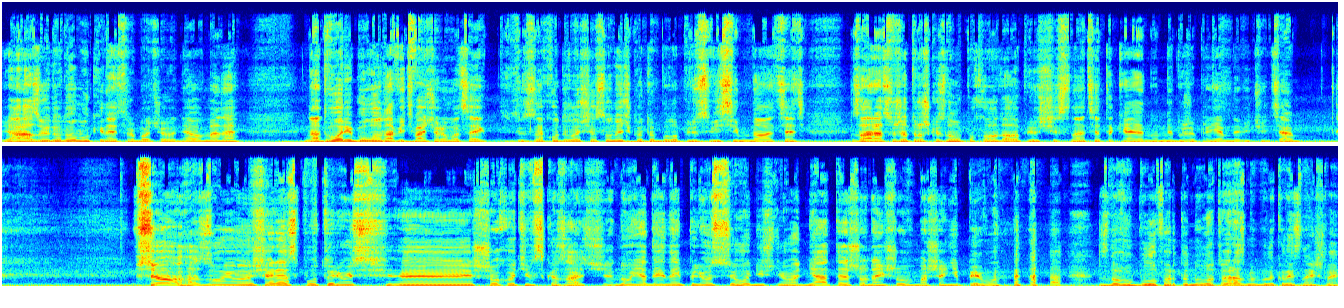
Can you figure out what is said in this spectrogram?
Я газую додому, кінець робочого дня в мене. На дворі було навіть вечором, оце як заходило ще сонечко, то було плюс 18. Зараз вже трошки знову похолодало, плюс 16, таке ну, не дуже приємне відчуття. Все, газую, ще раз повторюсь, е, що хотів сказати ще. Ну, єдиний плюс сьогоднішнього дня те, що знайшов в машині пиво. Знову було фартануло, той раз ми були колись знайшли.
